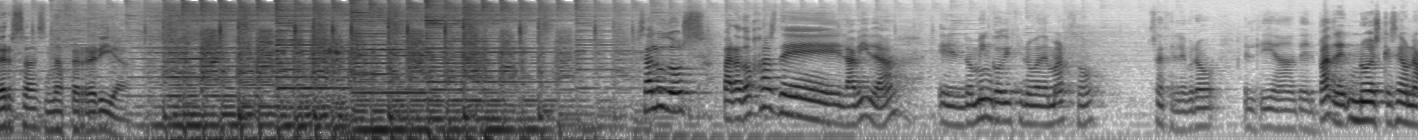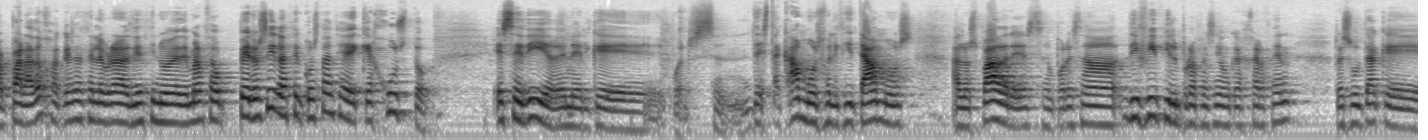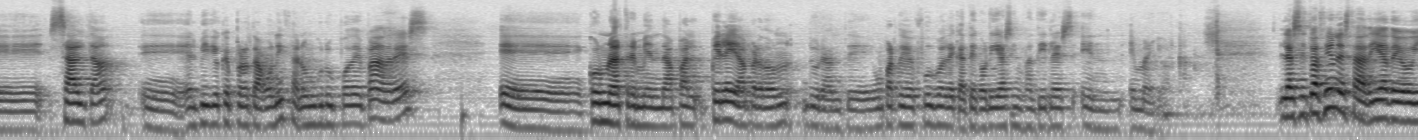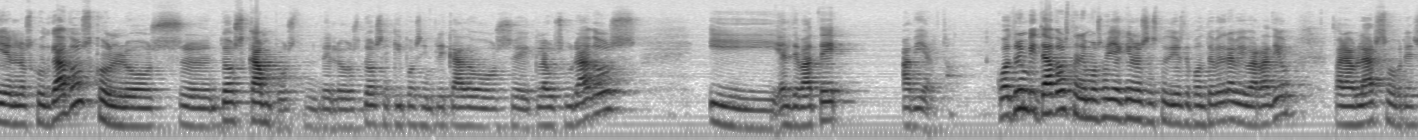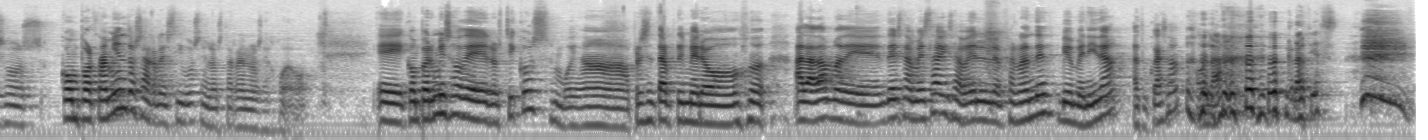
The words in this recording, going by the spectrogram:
Conversas na Ferrería. Saludos, paradojas de la vida. El domingo 19 de marzo se celebró el Día del Padre. No es que sea una paradoja que se celebrara el 19 de marzo, pero sí la circunstancia de que justo ese día en el que pues, destacamos, felicitamos a los padres por esa difícil profesión que ejercen, resulta que salta eh, el vídeo que protagonizan un grupo de padres eh, con una tremenda pelea perdón, durante un partido de fútbol de categorías infantiles en, en Mallorca. La situación está a día de hoy en los juzgados, con los eh, dos campos de los dos equipos implicados eh, clausurados y el debate abierto. Cuatro invitados tenemos hoy aquí en los estudios de Pontevedra Viva Radio para hablar sobre esos comportamientos agresivos en los terrenos de juego. Eh, con permiso de los chicos, voy a presentar primero a la dama de, de esta mesa, Isabel Fernández. Bienvenida a tu casa. Hola, gracias.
